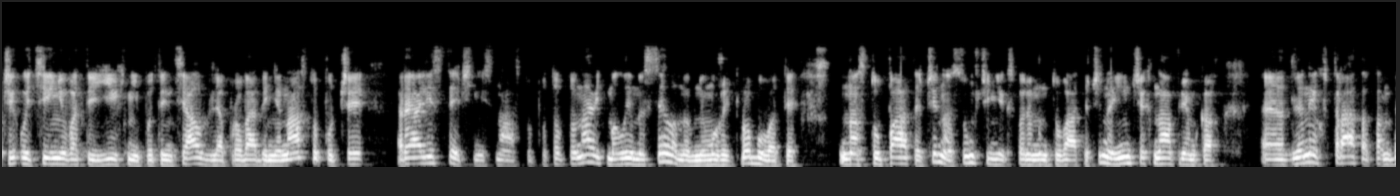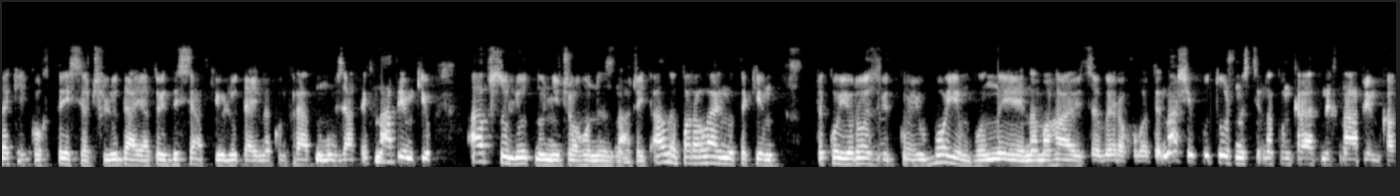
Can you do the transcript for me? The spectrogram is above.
чи оцінювати їхній потенціал для проведення наступу, чи реалістичність наступу. Тобто, навіть малими силами вони можуть пробувати наступати чи на Сумщині, експериментувати, чи на інших напрямках. Е, Для них втрата там декількох тисяч людей, а то й десятків людей на конкретному взятих напрямків абсолютно нічого не значить. Але паралельно таким такою розвідкою боєм вони намагаються вирахувати наші потужності на конкретних напрямках,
